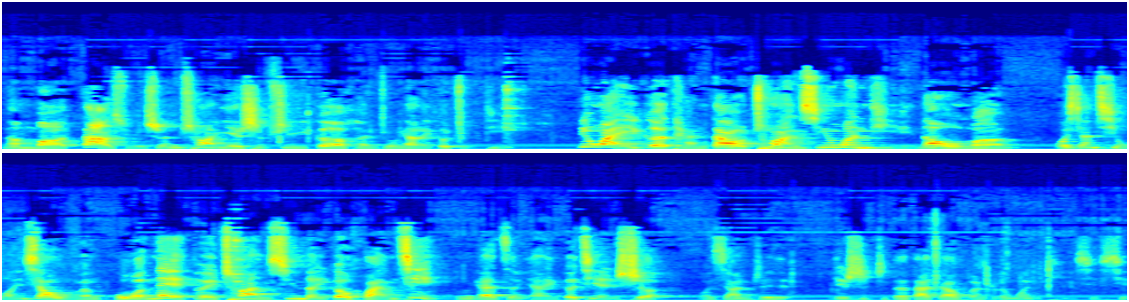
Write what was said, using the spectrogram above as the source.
那么大学生创业是不是一个很重要的一个主题？另外一个谈到创新问题，那我们我想请问一下，我们国内对创新的一个环境应该怎样一个建设？我想这也是值得大家关注的问题。谢谢。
